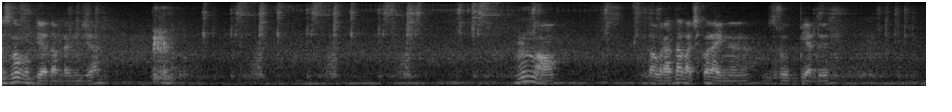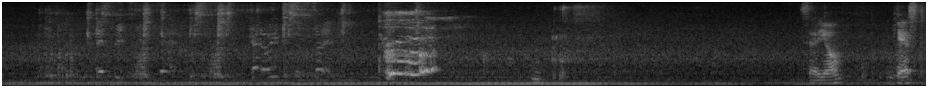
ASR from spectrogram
Znowu bieda będzie. No. Dobra, dawać kolejny zrzut biedy. Serio? Gest?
